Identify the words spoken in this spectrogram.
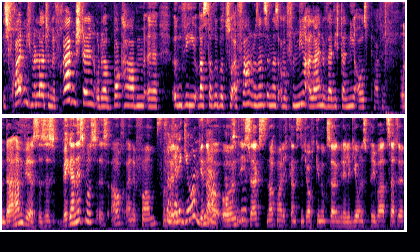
Es freut mich, wenn Leute mir Fragen stellen oder Bock haben, äh, irgendwie was darüber zu erfahren oder sonst irgendwas. Aber von mir alleine werde ich da nie auspacken. Und da haben wir es. Das ist Veganismus ist auch eine Form von, Von Reli- Religion, Genau. ja, und absolut. ich sag's nochmal, ich kann es nicht oft genug sagen, Religion ist Privatsache,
